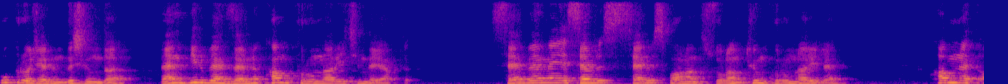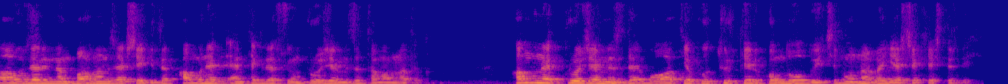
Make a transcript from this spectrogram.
bu projenin dışında ben bir benzerini kamu kurumları için de yaptık. SBM'ye servis, servis bağlantısı olan tüm kurumlar ile Kamunet ağ üzerinden bağlanacak şekilde Kamunet entegrasyon projemizi tamamladık. Kamunet projemizde bu altyapı Türk Telekom'da olduğu için onlarla gerçekleştirdik.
